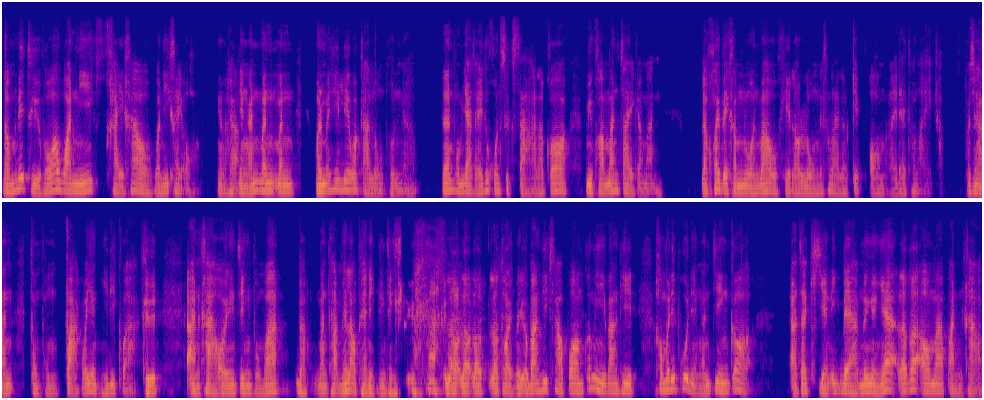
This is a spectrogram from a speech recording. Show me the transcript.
เราไม่ได้ถือเพราะว่าวันนี้ใครเข้าวันนี้ใครออกนะคครัรับบอย่างนั้นมันมันมันไม่ใช่เรียกว่าการลงทุนนะครับดังนั้นผมอยากจะให้ทุกคนศึกษา แล้วก็มีความมั่นใจกับมัน แล้วค่อยไปคำนวณว่าโอเค เราลงได้เท่าไหร่เราเก็บออมอะไรได้เท่าไหร่ครับ เพราะฉะนั้นผมผมฝากไว้อย่างนี้ดีกว่า คืออ่านข่าวเอาจริง ๆ ผมว่าแบบมันทำให้เราแพนิคจริงๆคือคือเราเราเราเราถอยไปกับบางที่ข่าวปลอมก็มีบางทีเขาไม่ได้พูดอย่างนั้นจริงก็อาจจะเขียนอีกแบบหนึ่งอย่างเงี้ยแล้วก็เอามาปั่นข่าวเ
